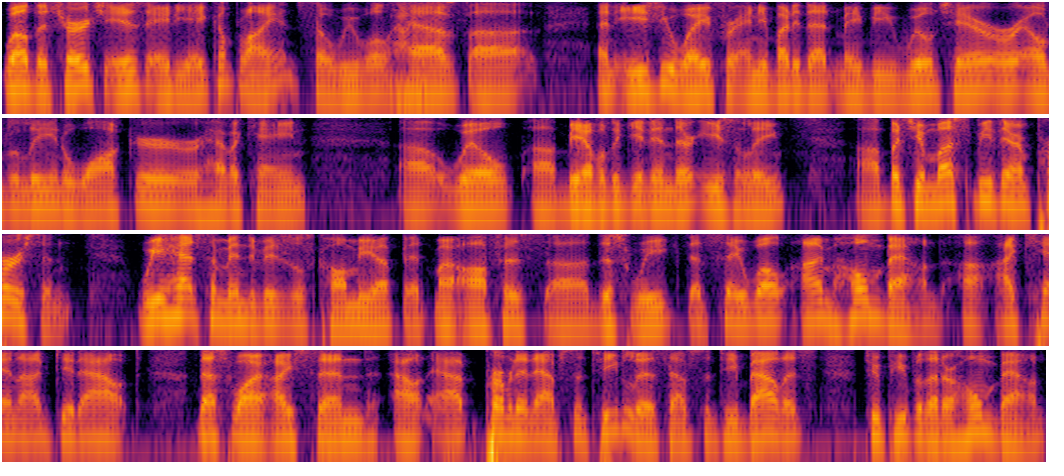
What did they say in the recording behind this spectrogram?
Well, the church is ADA compliant, so we will nice. have uh, an easy way for anybody that may be wheelchair or elderly in a walker or have a cane uh, will uh, be able to get in there easily. Uh, but you must be there in person we had some individuals call me up at my office uh, this week that say, "Well, I'm homebound. Uh, I cannot get out. That's why I send out ab- permanent absentee lists, absentee ballots to people that are homebound.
